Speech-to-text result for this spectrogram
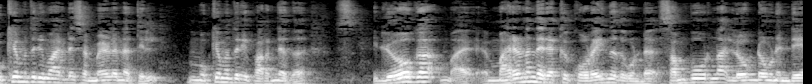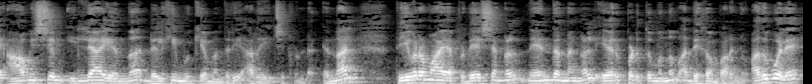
മുഖ്യമന്ത്രിമാരുടെ സമ്മേളനത്തിൽ മുഖ്യമന്ത്രി പറഞ്ഞത് ലോക മരണനിരക്ക് കുറയുന്നതുകൊണ്ട് സമ്പൂർണ ലോക്ഡൌണിന്റെ ആവശ്യം ഇല്ല എന്ന് ഡൽഹി മുഖ്യമന്ത്രി അറിയിച്ചിട്ടുണ്ട്. എന്നാൽ തീവ്രമായ പ്രദേശങ്ങൾ നിയന്ത്രണങ്ങൾ ഏർപ്പെടുത്തുമെന്നും അദ്ദേഹം പറഞ്ഞു. അതുപോലെ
